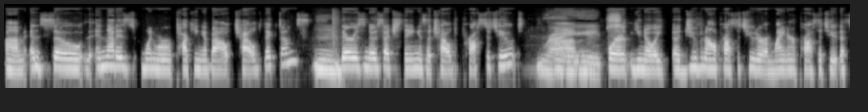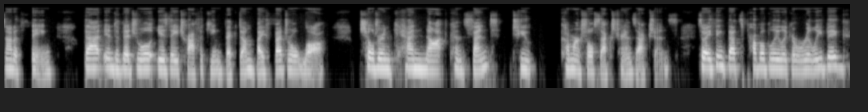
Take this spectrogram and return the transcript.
Um, and so, and that is when we're talking about child victims. Mm, There is no such thing as a child prostitute, um, right. or you know, a, a juvenile prostitute or a minor prostitute. That's not a thing. That individual is a trafficking victim by federal law. Children cannot consent to commercial sex transactions. So I think that's probably like a really big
